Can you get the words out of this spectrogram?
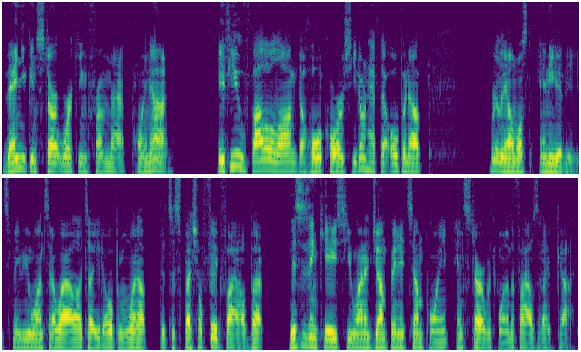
Then you can start working from that point on. If you follow along the whole course, you don't have to open up really almost any of these. Maybe once in a while I'll tell you to open one up that's a special fig file, but this is in case you want to jump in at some point and start with one of the files that I've got.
